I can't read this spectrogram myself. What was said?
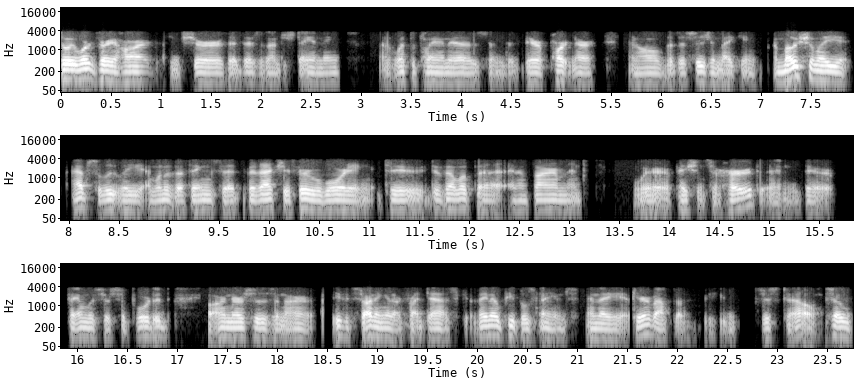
So we work very hard to ensure that there's an understanding Uh, what the plan is and they're a partner in all the decision making. Emotionally, absolutely. And one of the things that, that actually is very rewarding to develop a, an environment where patients are heard and their families are supported. Our nurses and our, even starting at our front desk, they know people's names and they care about them. You can just tell. So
